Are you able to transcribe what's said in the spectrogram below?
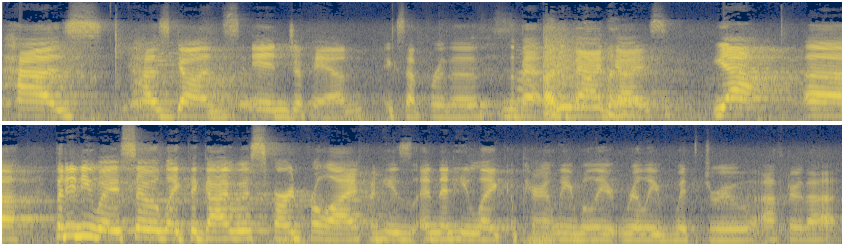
has has guns in Japan except for the the, ba- the bad guys. that. Guys. Yeah. Uh, but anyway, so like the guy was scarred for life, and he's and then he like apparently really really withdrew after that.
